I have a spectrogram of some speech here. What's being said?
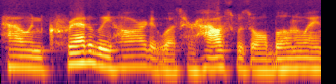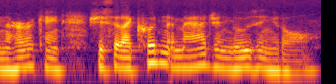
how incredibly hard it was. Her house was all blown away in the hurricane. She said, I couldn't imagine losing it all.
